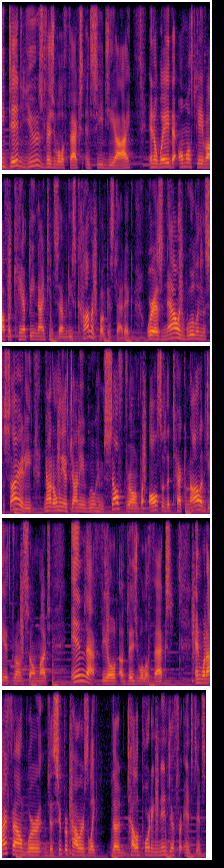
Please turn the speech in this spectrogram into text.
he did use visual effects and CGI in a way that almost gave off a campy 1970s comic book aesthetic, whereas now in Wu Lin the Society, not only has Johnny Wu himself grown, but also the technology has grown so much in that field of visual effects. And what I found were the superpowers like the teleporting ninja, for instance,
